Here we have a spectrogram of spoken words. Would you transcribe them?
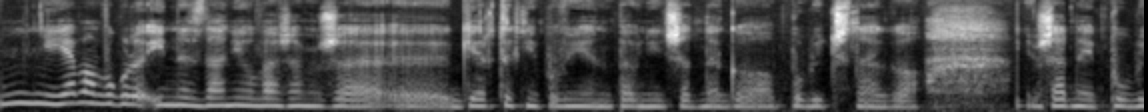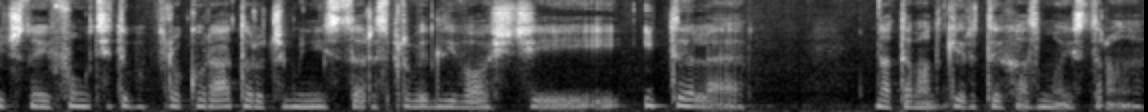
Nie, ja mam w ogóle inne zdanie. Uważam, że y, Giertych nie powinien pełnić żadnego publicznego, żadnej publicznej funkcji typu prokurator czy minister sprawiedliwości i tyle na temat Giertycha z mojej strony.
